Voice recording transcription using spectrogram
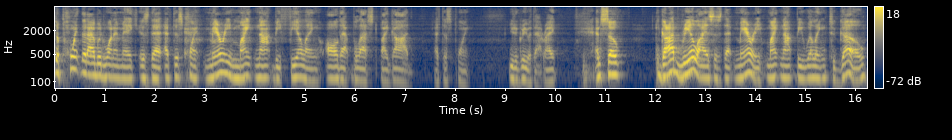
the point that I would want to make is that at this point, Mary might not be feeling all that blessed by God at this point. You'd agree with that, right? And so God realizes that Mary might not be willing to go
